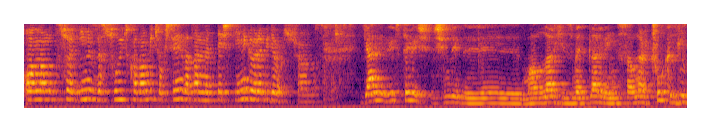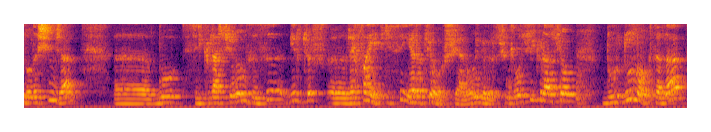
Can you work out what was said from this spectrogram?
O anlamda da söylediğimiz ve soyut kalan birçok şeyin zaten netleştiğini görebiliyoruz şu anda sanırım. Yani bir tabii şimdi e, mallar, hizmetler ve insanlar çok hızlı dolaşınca e, bu sirkülasyonun hızı bir tür e, refah etkisi yaratıyormuş. Yani onu görüyoruz. Çünkü o sirkülasyon durduğu noktada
